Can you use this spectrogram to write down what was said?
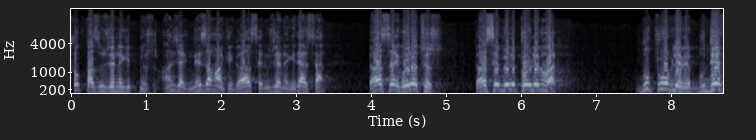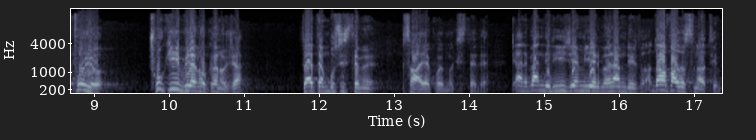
çok fazla üzerine gitmiyorsun. Ancak ne zaman ki Galatasaray'ın üzerine gidersen Galatasaray'a gol atıyorsun. Galatasaray'ın böyle problemi var. Bu problemi, bu defoyu çok iyi bilen Okan Hoca zaten bu sistemi sahaya koymak istedi. Yani ben de yiyeceğim yerim önemli değil falan. Daha fazlasını atayım.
